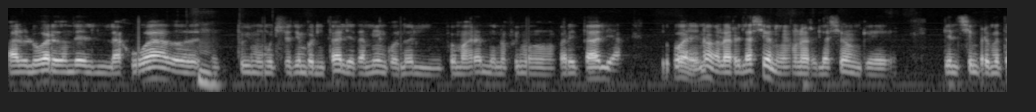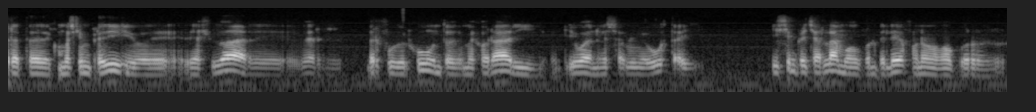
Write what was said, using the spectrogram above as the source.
a los lugares donde él ha jugado. Mm. Tuvimos mucho tiempo en Italia también, cuando él fue más grande nos fuimos para Italia. Y bueno, no, la relación es una relación que, que él siempre me trata, de, como siempre digo, de, de ayudar, de ver, ver fútbol juntos, de mejorar y, y bueno, eso a mí me gusta y, y siempre charlamos por teléfono o por,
